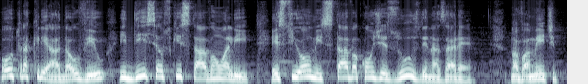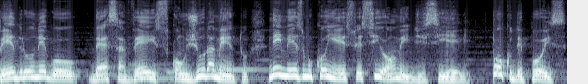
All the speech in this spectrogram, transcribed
outra criada ouviu e disse aos que estavam ali: Este homem estava com Jesus de Nazaré. Novamente Pedro o negou, dessa vez com juramento: Nem mesmo conheço esse homem, disse ele. Pouco depois,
